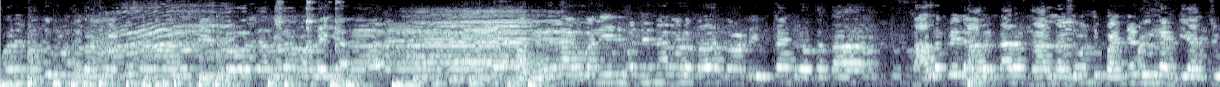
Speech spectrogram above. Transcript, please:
మరి మందు గుండు కట్టుకుంటూ తీసుకోవాలి, మల్లయ్య. మరి ఏనాడు పదార్థం అంటే ఇట్లాంటి ఒక కాళ్ళ పేరు ఆరున్నర కాళ్ళ పన్నెండు కట్టియచ్చు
